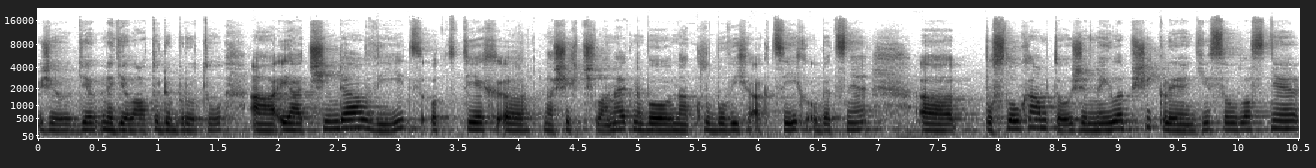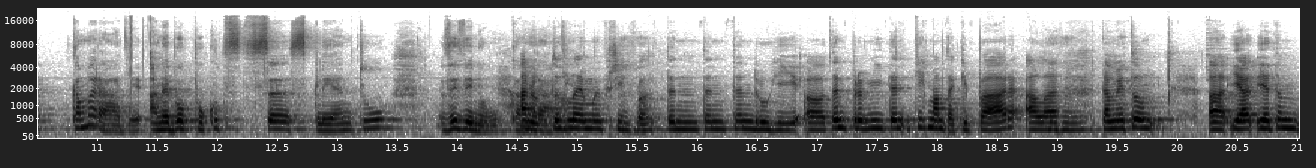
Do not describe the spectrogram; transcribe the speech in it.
Že dě, nedělá to dobrotu. A já čím dál víc od těch eh, našich členek nebo na klubových akcích obecně poslouchám to, že nejlepší klienti jsou vlastně kamarádi, anebo pokud se z klientů vyvinou kamarádi. Ano, tohle je můj případ, mm-hmm. ten, ten, ten druhý. Ten první, ten, těch mám taky pár, ale mm-hmm. tam je to, já, já tam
